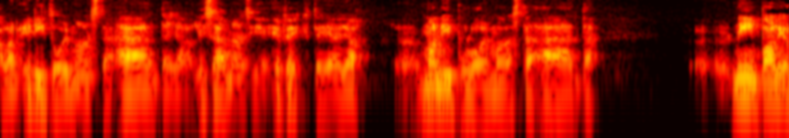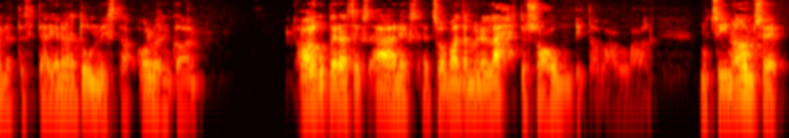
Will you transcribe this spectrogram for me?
alan editoimaan sitä ääntä ja lisäämään siihen efektejä ja äh, manipuloimaan sitä ääntä – niin paljon, että sitä ei enää tunnista ollenkaan alkuperäiseksi ääneksi, että se on vain tämmöinen lähtösoundi tavallaan. Mutta siinä on se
